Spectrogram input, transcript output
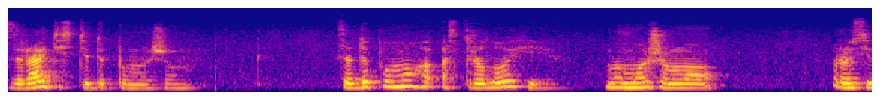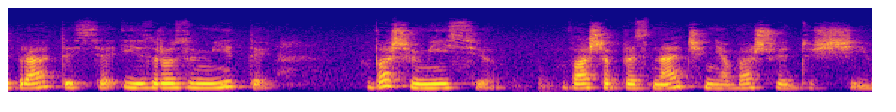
з радістю допоможу. За допомогою астрології ми можемо розібратися і зрозуміти вашу місію, ваше призначення вашої душі.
